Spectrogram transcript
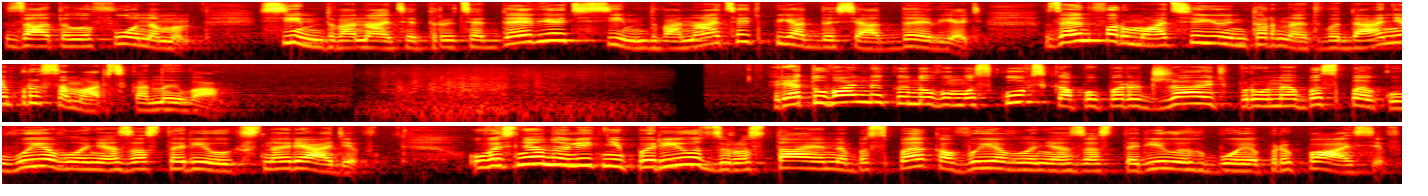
за телефонами 7 12 39 7 12 59 за інформацією інтернет-видання Присамарська Нива. Рятувальники Новомосковська попереджають про небезпеку виявлення застарілих снарядів. У весняно-літній період зростає небезпека виявлення застарілих боєприпасів.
